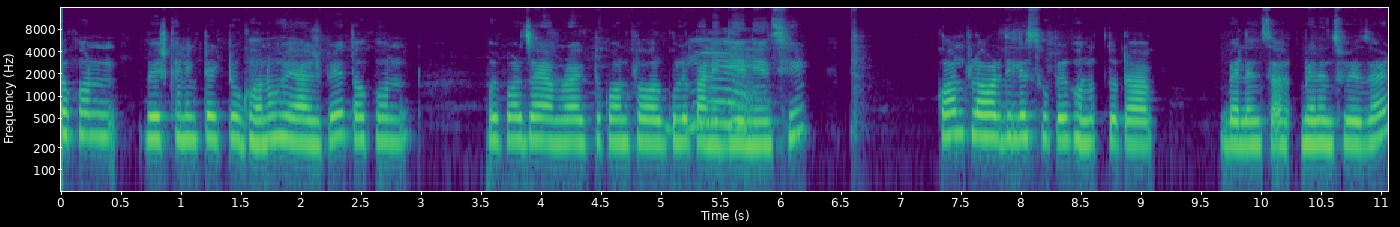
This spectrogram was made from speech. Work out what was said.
যখন বেশ খানিকটা একটু ঘন হয়ে আসবে, তখন ওই পর্যায়ে আমরা একটু কর্নফ্লাওয়ার গুলে পানি দিয়ে নিয়েছি। কর্নফ্লাওয়ার দিলে স্যুপের ঘনত্বটা ব্যালেন্স ব্যালেন্স হয়ে যায়।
